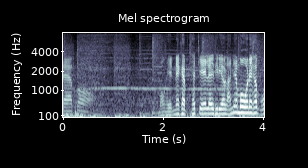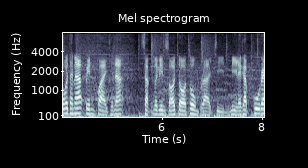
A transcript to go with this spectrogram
แล้วก็ มองเห็นนะครับชัดเจนเลยทีเดียวหลานยาโมนะครับโอวัฒนะเป็นฝ่ายชนะ ศักดิ์นรินทร์สจโต้งปราจีนนี่แหละครับคู่แรก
